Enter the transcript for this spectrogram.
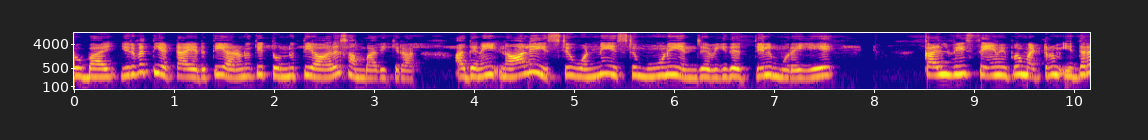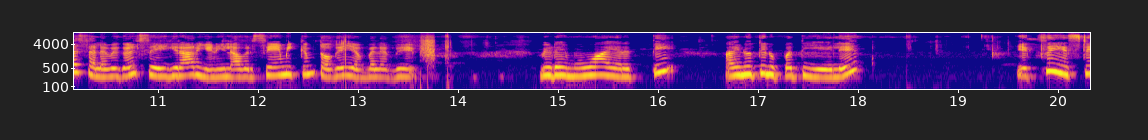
ரூபாய் இருபத்தி எட்டாயிரத்தி இரநூத்தி தொண்ணூற்றி ஆறு சம்பாதிக்கிறார். அதனை நாலு இஸ்டு ஒன்று இஸ்டு மூணு என்ற விகிதத்தில் முறையே கல்வி சேமிப்பு மற்றும் இதர செலவுகள் செய்கிறார் எனில் அவர் சேமிக்கும் தொகை எவ்வளவு? விடை மூவாயிரத்தி ஐநூற்றி முப்பத்தி ஏழு. எக்ஸு இஸ்டு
